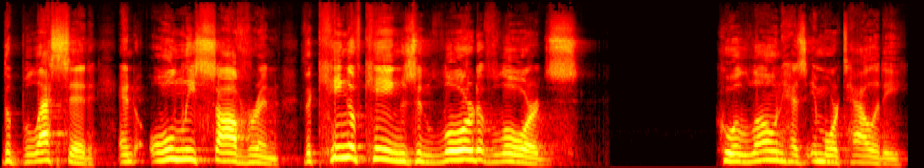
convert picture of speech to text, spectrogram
the blessed and only sovereign, the King of kings and Lord of lords, who alone has immortality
